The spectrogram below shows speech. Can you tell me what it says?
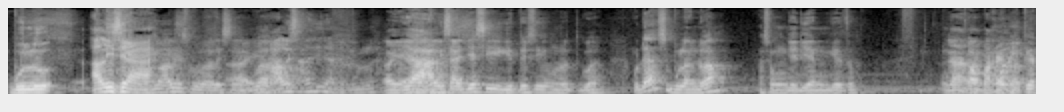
bulu alis ya. bulu alis bulu alis gua Alis aja jangan dulu lah. Oh ya alis aja sih gitu sih menurut gua. Udah sebulan doang langsung jadian gitu. Nggak nggak pakai mikir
